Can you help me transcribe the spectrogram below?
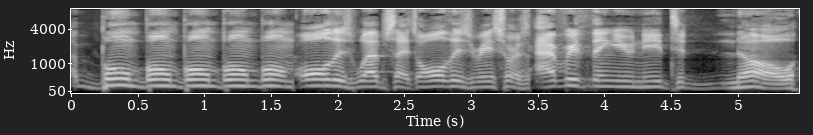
boom, boom, boom, boom, boom. All these websites, all these resources, everything you need to know,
